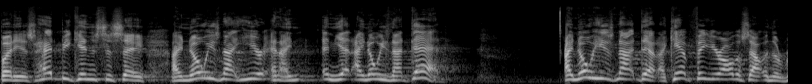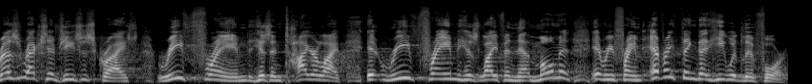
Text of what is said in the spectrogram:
but his head begins to say, I know he's not here, and, I, and yet I know he's not dead. I know he's not dead. I can't figure all this out. And the resurrection of Jesus Christ reframed his entire life. It reframed his life in that moment. It reframed everything that he would live for.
